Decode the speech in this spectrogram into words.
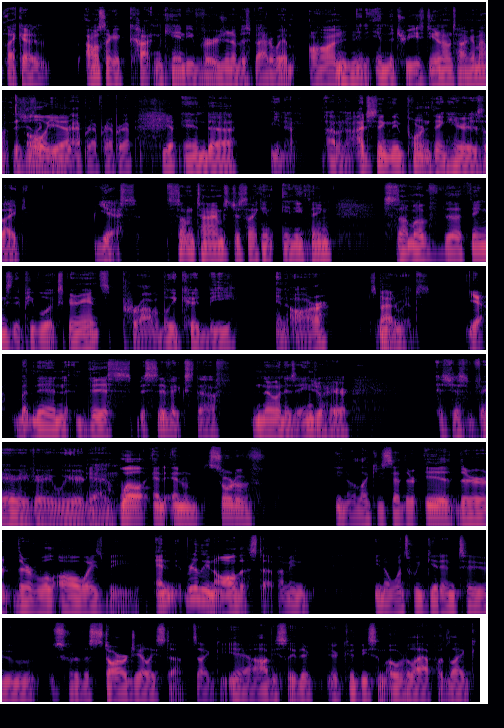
like a almost like a cotton candy version of a spider web on Mhm. in, in the trees. Do you know what I'm talking about? It's just Oh, like yeah. wrap, wrap, wrap, wrap. Yep. And uh, you know, I don't know. I just think the important thing here is like, yes, sometimes just like in anything, some of the things that people experience probably could be and are spider Mhm. webs. Yeah. But then this specific stuff, known as angel hair, is just very, very weird, Yeah. man. Well, and and sort of, you know, like you said, there is there there will always be, and really in all this stuff. I mean, you know, once we get into sort of the star jelly stuff, it's like, yeah, obviously there there could be some overlap with like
